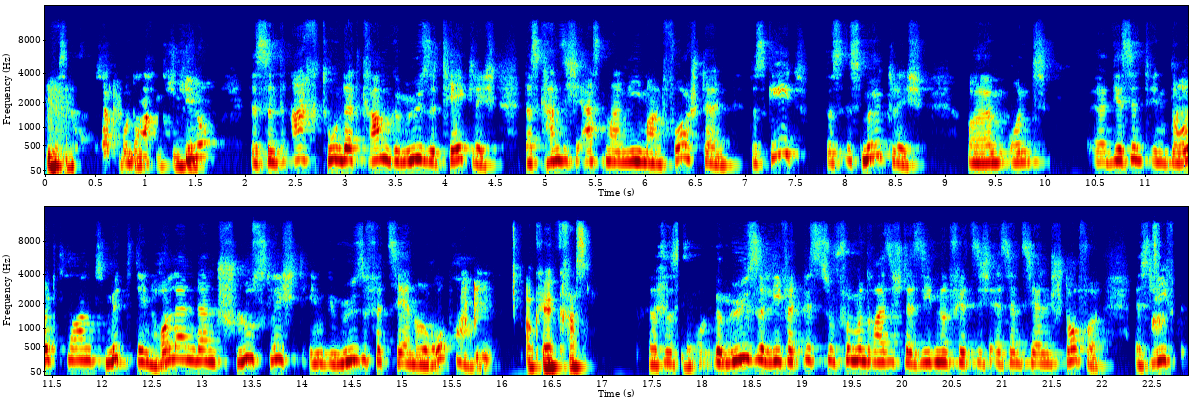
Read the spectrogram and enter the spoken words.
Das heißt, ich habe 180 Kilo. Das sind 800 Gramm Gemüse täglich. Das kann sich erstmal niemand vorstellen. Das geht. Das ist möglich. Ähm, und äh, wir sind in Deutschland mit den Holländern Schlusslicht im Gemüseverzehr in Europa. Okay, krass. Das ist, und Gemüse liefert bis zu 35 der 47 essentiellen Stoffe. Es liefert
